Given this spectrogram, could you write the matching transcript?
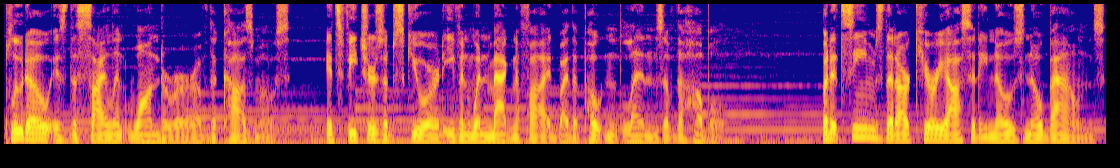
Pluto is the silent wanderer of the cosmos, its features obscured even when magnified by the potent lens of the Hubble. But it seems that our curiosity knows no bounds,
